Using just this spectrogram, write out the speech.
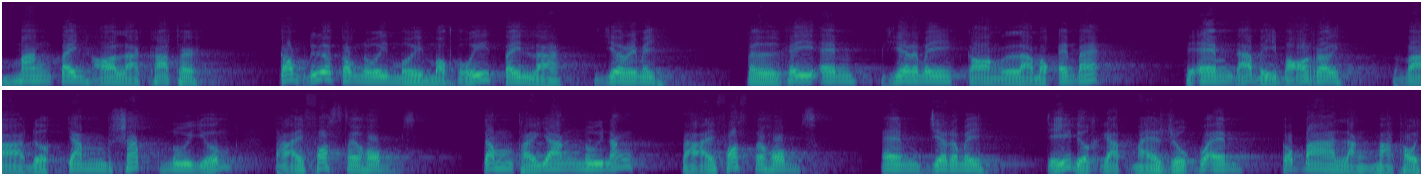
mang tên họ là Carter có một đứa con nuôi 11 tuổi tên là Jeremy. Từ khi em Jeremy còn là một em bé thì em đã bị bỏ rơi và được chăm sóc nuôi dưỡng tại foster homes. Trong thời gian nuôi nắng tại foster homes, em Jeremy chỉ được gặp mẹ ruột của em có ba lần mà thôi.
